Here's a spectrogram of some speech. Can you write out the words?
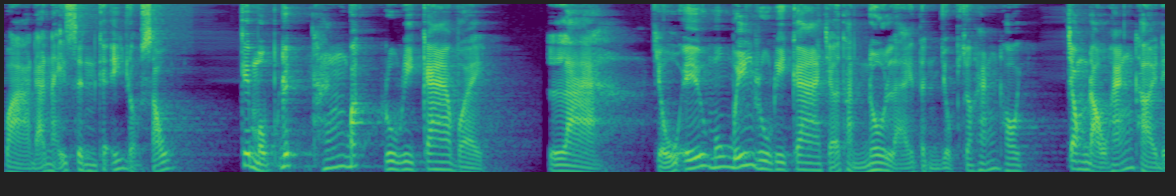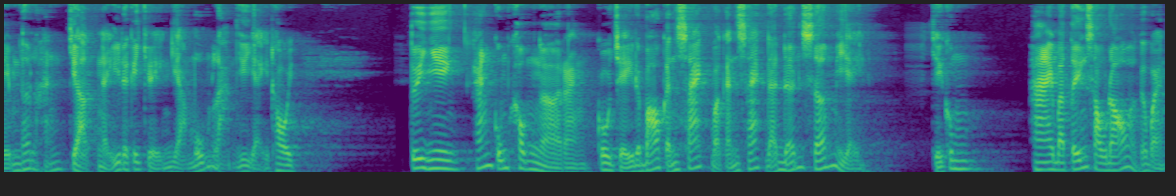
và đã nảy sinh cái ý đồ xấu cái mục đích hắn bắt Rurika về là chủ yếu muốn biến Rurika trở thành nô lệ tình dục cho hắn thôi trong đầu hắn thời điểm đó là hắn chợt nghĩ ra cái chuyện và muốn làm như vậy thôi Tuy nhiên, hắn cũng không ngờ rằng cô chị đã báo cảnh sát và cảnh sát đã đến sớm như vậy. Chỉ có hai ba tiếng sau đó rồi các bạn.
